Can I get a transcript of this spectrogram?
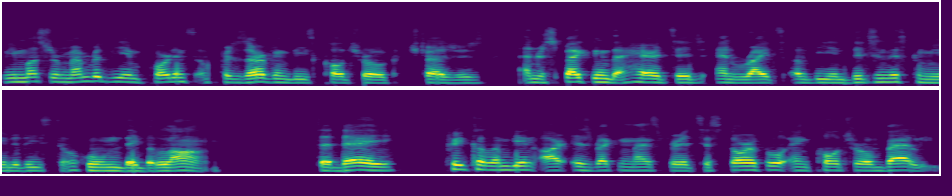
we must remember the importance of preserving these cultural treasures and respecting the heritage and rights of the indigenous communities to whom they belong. Today, pre-Columbian art is recognized for its historical and cultural value,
